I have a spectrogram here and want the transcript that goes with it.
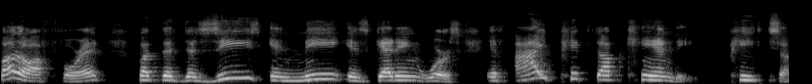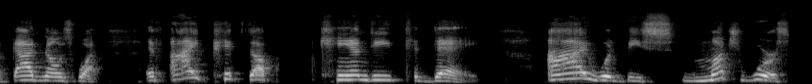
butt off for it, but the disease in me is getting worse. If I picked up candy, pizza, God knows what, if I picked up candy today, I would be much worse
